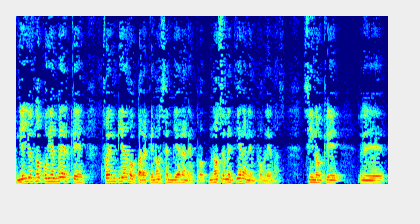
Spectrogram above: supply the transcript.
Y ellos no podían ver que fue enviado para que no se enviaran en pro- no se metieran en problemas, sino que eh,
